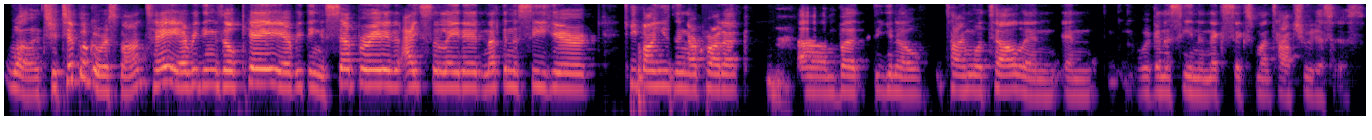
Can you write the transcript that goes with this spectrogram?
Well, it's your typical response. Hey, everything's okay. Everything is separated, isolated, nothing to see here. Keep on using our product. Hmm. Um, but you know, time will tell, and and we're going to see in the next six months how true this is.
